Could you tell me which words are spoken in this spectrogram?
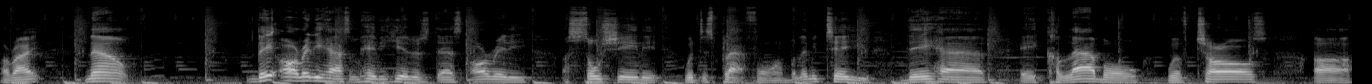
All right. Now, they already have some heavy hitters that's already associated with this platform. But let me tell you, they have a collabo with Charles uh,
